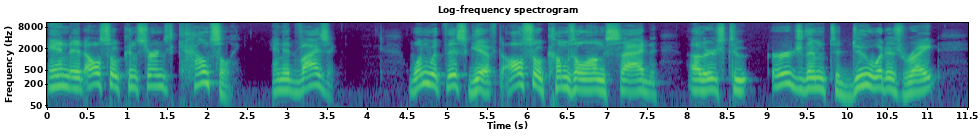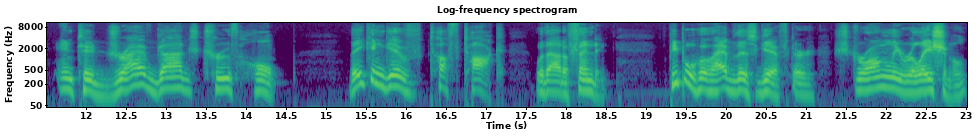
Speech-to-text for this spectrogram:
and it also concerns counseling and advising. One with this gift also comes alongside others to urge them to do what is right and to drive God's truth home. They can give tough talk without offending. People who have this gift are strongly relational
